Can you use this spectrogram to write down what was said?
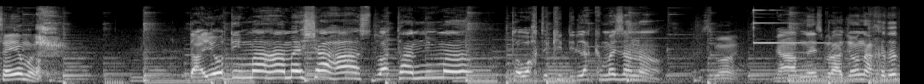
Сеимиш. Да ёди ман ҳамеша ҳаст ватани ман то вақте ки дилак мезана. исмай Гап нест браҷон, ахидат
